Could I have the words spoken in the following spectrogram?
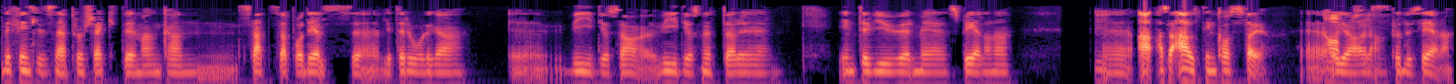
det finns lite sådana här projekt där man kan satsa på dels eh, lite roliga eh, videos, videosnuttar, intervjuer med spelarna. Mm. Eh, alltså allting kostar ju eh, Ja, att göra, precis. producera.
